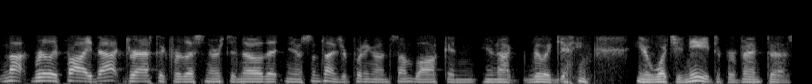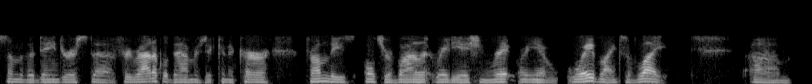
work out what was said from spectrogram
not really probably that drastic for listeners to know that you know sometimes you're putting on sunblock and you're not really getting you know what you need to prevent uh, some of the dangerous uh, free radical damage that can occur from these ultraviolet radiation ra- or, you know wavelengths of light. Um,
